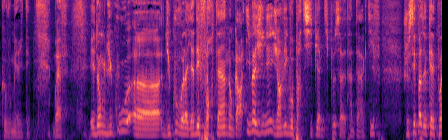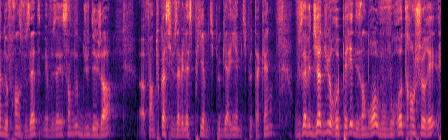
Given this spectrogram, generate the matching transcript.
que vous méritez. Bref. Et donc du coup du coup voilà, il y a des fortins. Donc alors, imaginez, j'ai envie que vous participiez un petit peu, ça va être interactif. Je sais pas de quel coin de France vous êtes, mais vous avez sans doute dû déjà enfin en tout cas si vous avez l'esprit un petit peu guerrier, un petit peu taquin, vous avez déjà dû repérer des endroits où vous vous retrancherez.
